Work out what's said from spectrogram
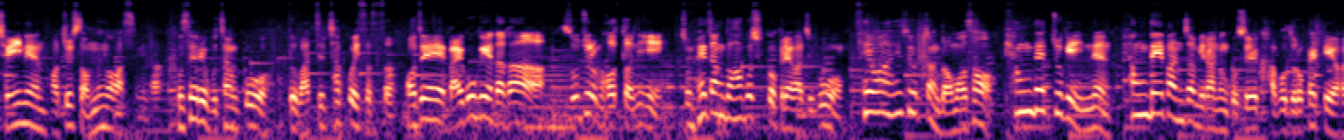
제이는 어쩔 수 없는 것 같습니다. 고세를 못 참고 또 맛집 찾고 있었어. 어제 말고기에다가 소주를 먹었더니 좀 해장도 하고 싶고 그래가지고 세화 해수욕장 넘어서 평대 쪽에 있는 평대반점이라는 곳을 가보도록 할게요.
